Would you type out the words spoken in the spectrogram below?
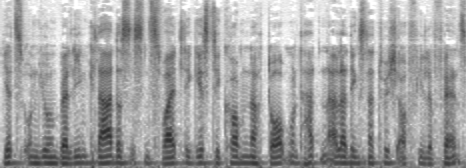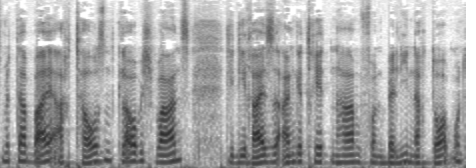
Jetzt Union Berlin, klar, das ist ein Zweitligist, die kommen nach Dortmund, hatten allerdings natürlich auch viele Fans mit dabei. 8000, glaube ich, waren es, die die Reise angetreten haben von Berlin nach Dortmund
